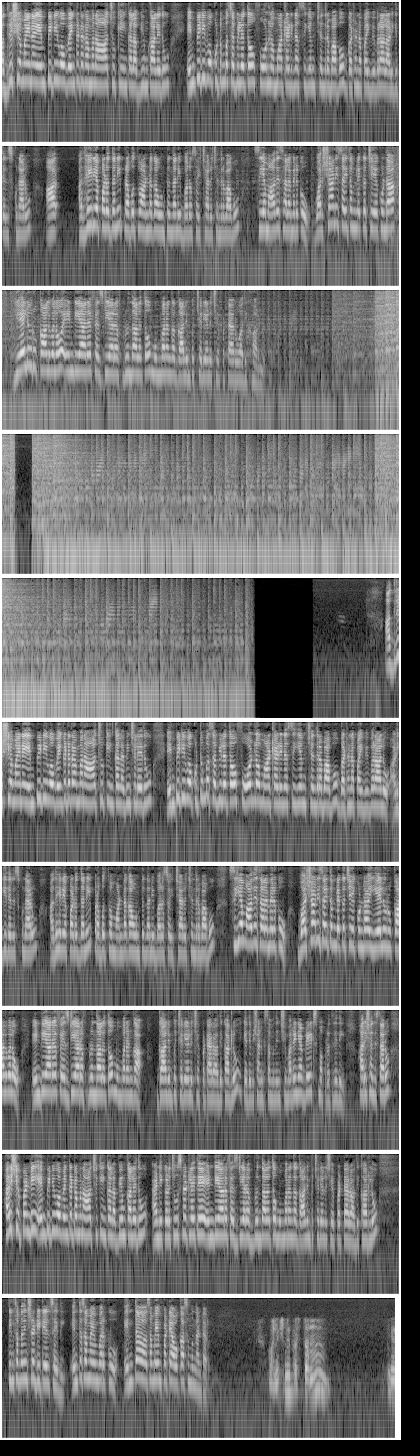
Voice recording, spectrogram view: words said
అదృశ్యమైన ఎంపీడీఓ వెంకటరమణ ఆచూకీ ఇంకా లభ్యం కాలేదు. ఎంపీడీఓ కుటుంబ సభ్యులతో ఫోన్లో మాట్లాడిన సీఎం చంద్రబాబు ఘటనపై వివరాలు అడిగి తెలుసుకున్నారు. అధైర్యపడొద్దని ప్రభుత్వం అండగా ఉంటుందని భరోసా ఇచ్చారు చంద్రబాబు. సీఎం ఆదేశాల మేరకు వర్షాన్ని సైతం లెక్క చేయకుండా ఏలూరు కాలువలో ఎన్డీఆర్ఎఫ్ ఎస్డీఆర్ఎఫ్ బృందాలతో ముమ్మరంగా గాలింపు చర్యలు చేపట్టారు అధికారులు. అదృశ్యమైన ఎంపీడీఓ వెంకటరమణ ఆచూకీ ఇంకా లభించలేదు. ఎంపీడీఓ కుటుంబ సభ్యులతో ఫోన్లో మాట్లాడిన సీఎం చంద్రబాబు ఘటనపై వివరాలు అడిగి తెలుసుకున్నారు. అధైర్యపడొద్దని ప్రభుత్వం అండగా ఉంటుందని భరోసా ఇచ్చారు చంద్రబాబు. సీఎం ఆదేశాల మేరకు వర్షాన్ని సైతం లెక్క చేయకుండా ఏలూరు కాలువలో ఎన్డీఆర్ఎఫ్ ఎస్డీఆర్ఎఫ్ బృందాలతో ముమ్మరంగా గాలింపు చర్యలు చేపట్టారు అధికారులు. ఇక విషయానికి సంబంధించి మరిన్ని అప్డేట్స్ మా ప్రతినిధి హరీష్ అందిస్తారు. హరీష్ చెప్పండి ఎంపీటీఓ వెంకటరమణ ఆచూకీ ఇంకా లభ్యం కాలేదు. అండ్ ఇక్కడ చూసినట్లయితే ఎన్డీఆర్ఎఫ్ ఎస్డీఆర్ఎఫ్ బృందాలతో ముమ్మరంగా గాలింపు చర్యలు చేపట్టారు అధికారులు. దీనికి సంబంధించిన డీటెయిల్స్ ఏది? ఎంత సమయం వరకు ఎంత సమయం పట్టే అవకాశం ఉందంటారు? లక్ష్మి ప్రస్తుతం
